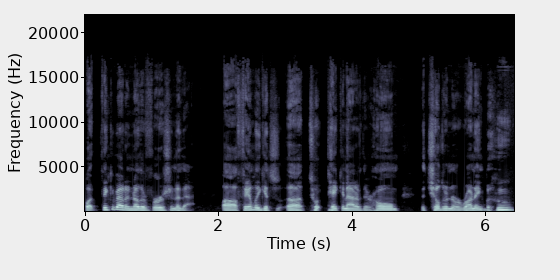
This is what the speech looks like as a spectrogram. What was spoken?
but think about another version of that. Uh, family gets uh, t- taken out of their home. The children are running, but who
